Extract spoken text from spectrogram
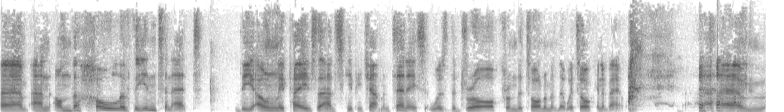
Um, and on the whole of the internet, the only page that had Skippy Chapman tennis was the draw from the tournament that we're talking about. um,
